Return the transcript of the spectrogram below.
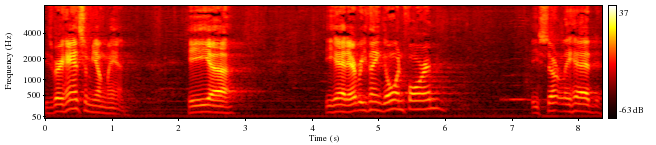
He's a very handsome young man. He, uh, he had everything going for him. He certainly had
